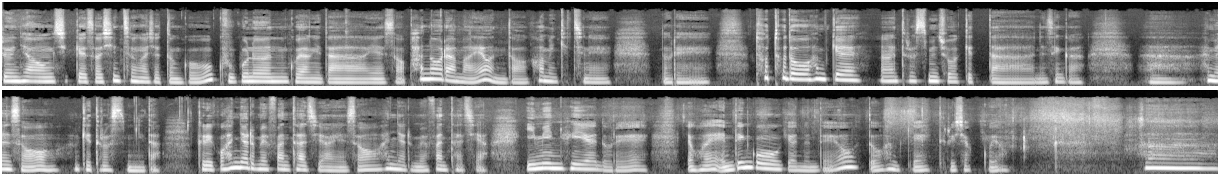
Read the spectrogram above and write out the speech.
박준형 씨께서 신청하셨던 곡 구구는 고양이다에서 파노라마의 언덕 허밍키친의 노래 토토도 함께 어, 들었으면 좋았겠다는 생각 아, 하면서 함께 들었습니다. 그리고 한여름의 판타지아에서 한여름의 판타지아 이민휘의 노래 영화의 엔딩곡이었는데요. 또 함께 들으셨고요. 아,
